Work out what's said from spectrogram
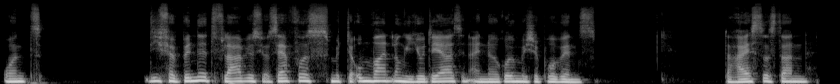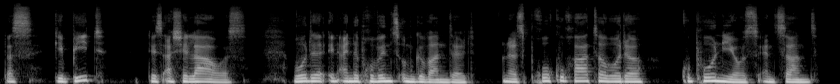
Und die verbindet Flavius Josephus mit der Umwandlung Judäas in eine römische Provinz. Da heißt es dann, das Gebiet des Archelaos wurde in eine Provinz umgewandelt und als Prokurator wurde Cuponius entsandt,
